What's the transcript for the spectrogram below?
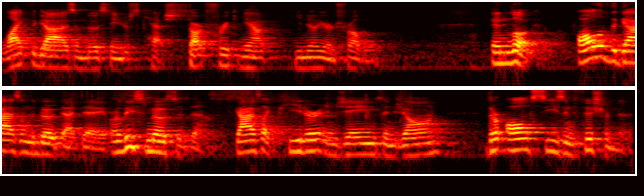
like the guys in Most Dangerous Catch start freaking out, you know you're in trouble. And look, all of the guys on the boat that day, or at least most of them, guys like Peter and James and John, they're all seasoned fishermen.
